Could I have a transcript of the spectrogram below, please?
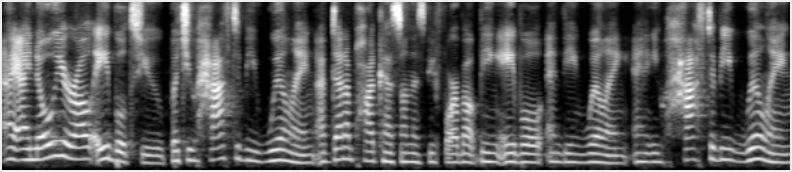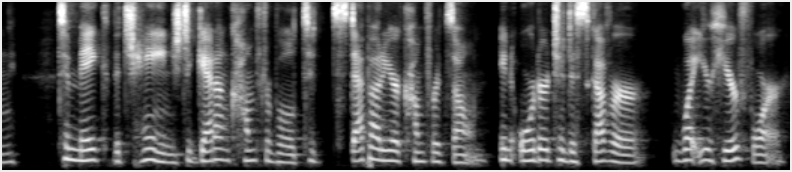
I, I know you're all able to, but you have to be willing. I've done a podcast on this before about being able and being willing, and you have to be willing to make the change, to get uncomfortable, to step out of your comfort zone in order to discover what you're here for,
